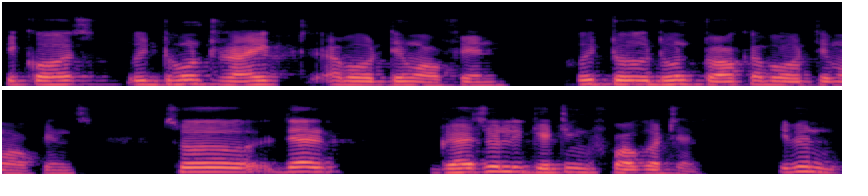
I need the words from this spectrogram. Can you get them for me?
because we don't write about them often. We do, don't talk about them often. So they're gradually getting forgotten. Even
